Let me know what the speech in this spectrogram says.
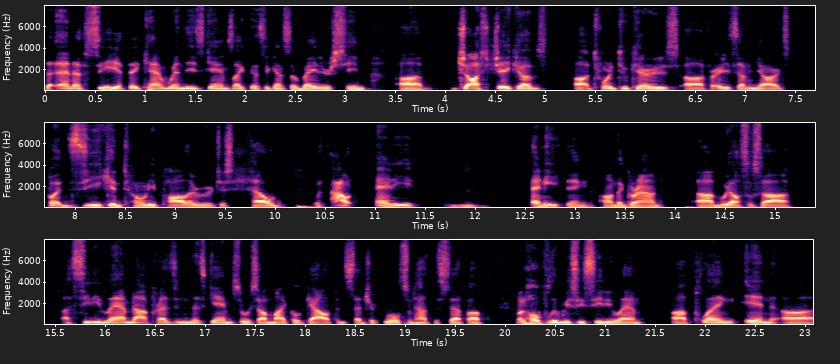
the NFC if they can't win these games like this against the Raiders team. Uh, Josh Jacobs, uh, 22 carries uh, for 87 yards, but Zeke and Tony Pollard were just held without any anything on the ground. Um, we also saw uh, CeeDee Lamb not present in this game, so we saw Michael Gallup and Cedric Wilson have to step up. But hopefully, we see CeeDee Lamb uh, playing in uh,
